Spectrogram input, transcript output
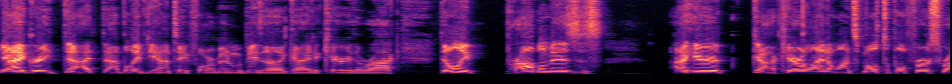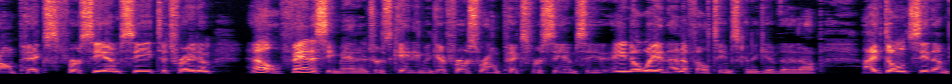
Yeah, I agree. I, I believe D'Onta Foreman would be the guy to carry the rock. The only problem is, is I hear uh, Carolina wants multiple first round picks for CMC to trade him. Hell, fantasy managers can't even get first round picks for CMC. Ain't no way an NFL team's going to give that up. I don't see them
